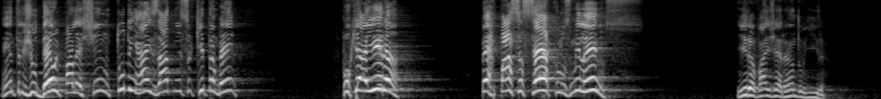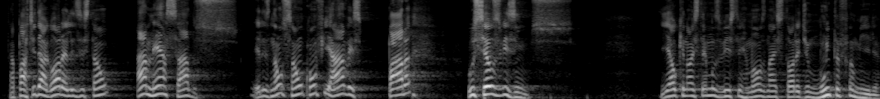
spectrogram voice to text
Entre judeu e palestino, tudo enraizado nisso aqui também. Porque a ira perpassa séculos, milênios. Ira vai gerando ira. A partir de agora, eles estão ameaçados. Eles não são confiáveis para os seus vizinhos. E é o que nós temos visto, irmãos, na história de muita família:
